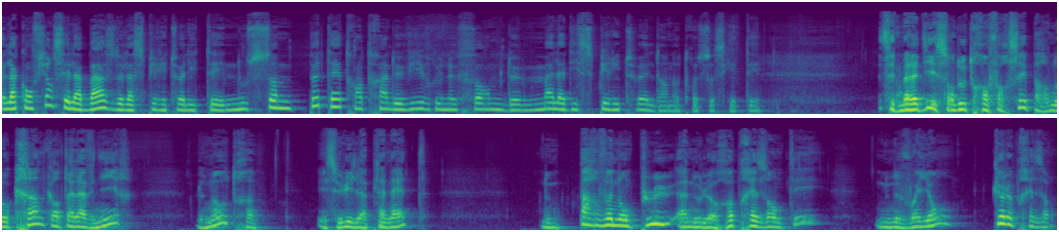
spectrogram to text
La confiance est la base de la spiritualité. Nous sommes peut-être en train de vivre une forme de maladie spirituelle dans notre société. Cette maladie est sans doute renforcée par nos craintes quant à l'avenir, le nôtre et celui de la planète. Nous ne parvenons plus à nous le représenter, nous ne voyons que le présent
